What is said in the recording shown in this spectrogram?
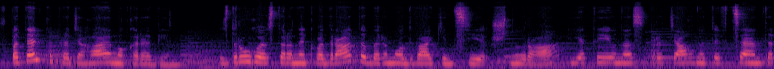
В петельку протягаємо карабін. З другої сторони квадрата беремо два кінці шнура, який у нас протягнутий в центр,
